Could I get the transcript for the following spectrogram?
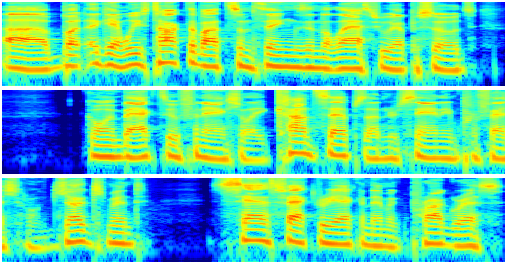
Uh, but again, we've talked about some things in the last few episodes going back to financial aid concepts, understanding professional judgment, satisfactory academic progress,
